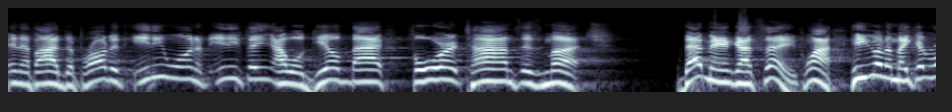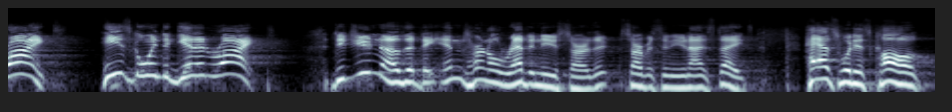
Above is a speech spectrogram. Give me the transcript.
and if I have defrauded anyone of anything, I will give back four times as much. That man got saved. Why? He's going to make it right. He's going to get it right. Did you know that the Internal Revenue Service in the United States has what is called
